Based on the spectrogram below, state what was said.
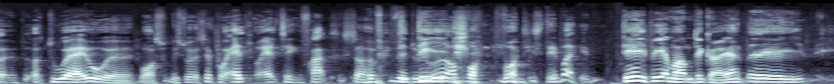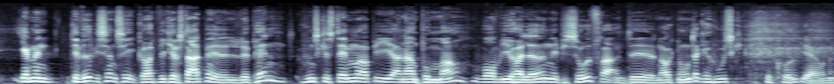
Øh, Og du er jo øh, vores, hvis du er på alt og alting fransk, så ved du Det- noget om, hvor, hvor de stemmer hen. Det, I beder mig om, det gør jeg. Jamen, det ved vi sådan set godt. Vi kan jo starte med Le Pen. Hun skal stemme op i Annaboument, hvor vi jo har lavet en episode fra. Det er nok nogen, der kan huske. Det er kulbjergene.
